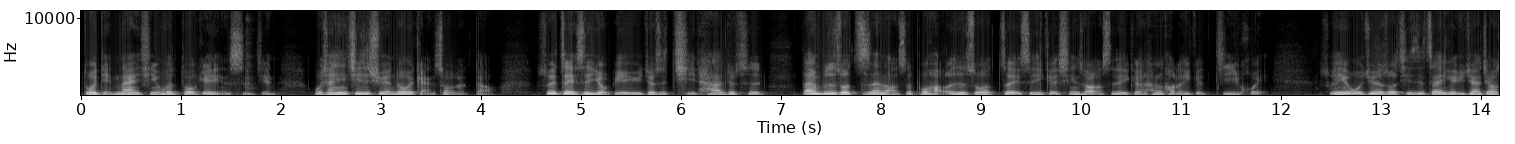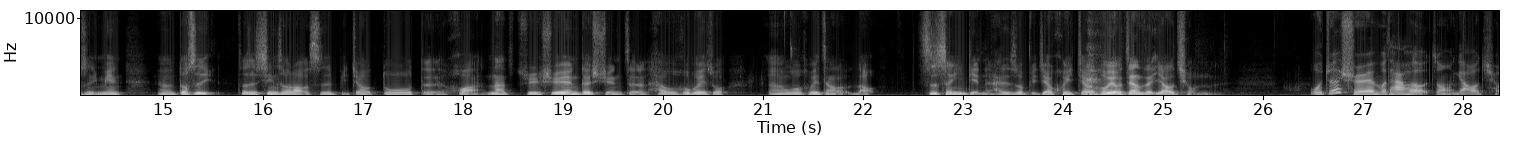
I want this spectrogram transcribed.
多一点耐心，或者多给一点时间。我相信其实学员都会感受得到，所以这也是有别于就是其他就是当然不是说资深老师不好，而是说这也是一个新手老师的一个很好的一个机会。所以我觉得说，其实在一个瑜伽教室里面，嗯、呃，都是。都是新手老师比较多的话，那所以学员的选择，他会会不会说，嗯、呃，我会找老资深一点的，还是说比较会教，会不会有这样的要求呢？我觉得学员不太会有这种要求，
